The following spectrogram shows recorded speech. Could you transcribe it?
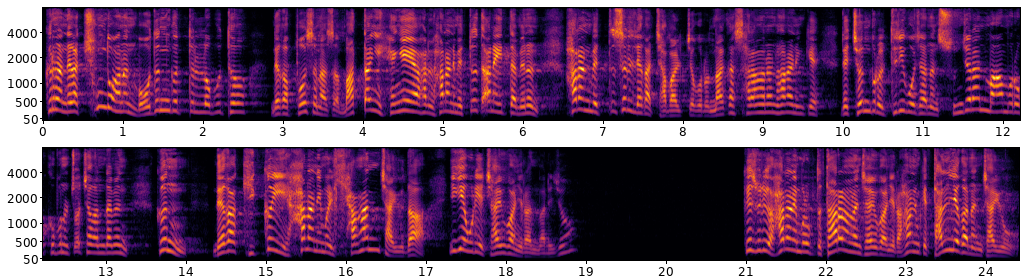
그러나 내가 충동하는 모든 것들로부터 내가 벗어나서 마땅히 행해야 할 하나님의 뜻 안에 있다면 하나님의 뜻을 내가 자발적으로 내가 사랑하는 하나님께 내 전부를 드리고자 하는 순전한 마음으로 그분을 쫓아간다면 그건 내가 기꺼이 하나님을 향한 자유다. 이게 우리의 자유가 아니란 말이죠. 그래서 우리가 하나님으로부터 달아나는 자유가 아니라 하나님께 달려가는 자유를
